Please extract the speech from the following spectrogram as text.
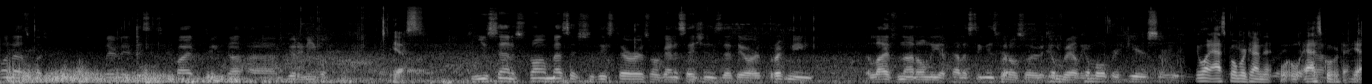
One last question. Clearly, this is a fight between go- uh, good and evil. Yes. Can you send a strong message to these terrorist organizations that they are threatening the lives not only of Palestinians but also Come, Israeli? come over here so that You want to ask one more time? Then? Ask one more time. Yeah.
